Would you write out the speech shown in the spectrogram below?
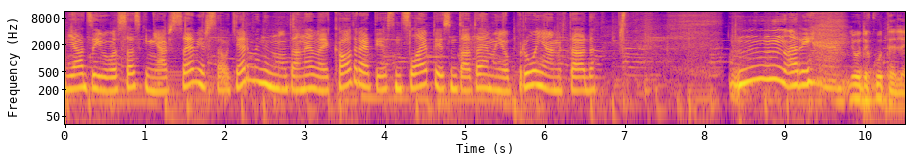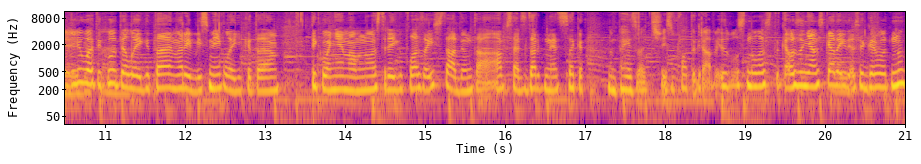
jādzīvo saskaņā ar sevi, ar savu ķermeni, no tā nevajag kautrēties un slēpties. Un tā tēma joprojām ir tāda mm, arī Ļoti kuteļīgi. ļoti kutelīga tēma. Arī bija smieklīgi, ka tā, tikko ņēmām no Strīga plaza izstādi, un tā apsvērts darbiniece saka, nu, beidzot, šīs fotogrāfijas būs nost, kā uz viņām skatīties ir grūti. Nu,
